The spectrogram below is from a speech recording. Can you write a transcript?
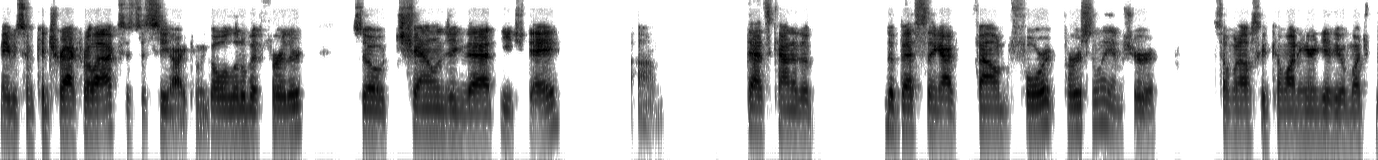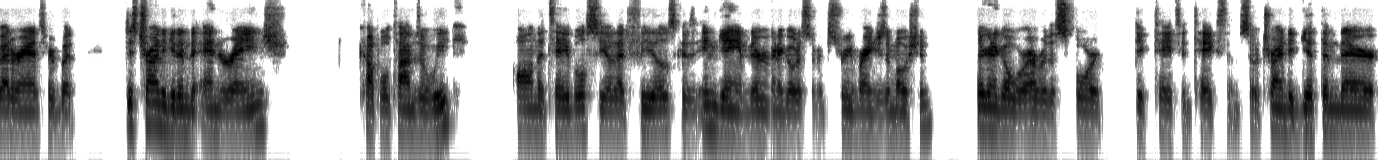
maybe some contract relaxes to see, all right, can we go a little bit further? So challenging that each day. Um, that's kind of the the best thing I've found for it personally. I'm sure someone else could come on here and give you a much better answer, but just trying to get them to end range a couple times a week on the table, see how that feels. Because in game, they're going to go to some extreme ranges of motion. They're going to go wherever the sport dictates and takes them. So trying to get them there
